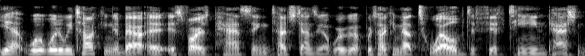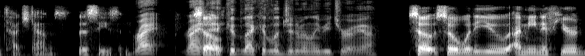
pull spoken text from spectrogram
Yeah, what, what are we talking about uh, as far as passing touchdowns go? We're we're talking about 12 to 15 passing touchdowns this season. Right, right. So, it could that could legitimately be true. Yeah. So so what do you? I mean, if you're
